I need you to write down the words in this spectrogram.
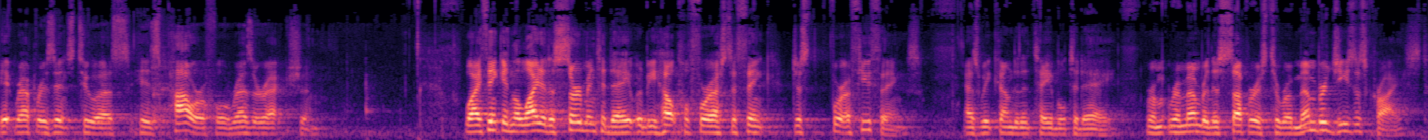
it represents to us his powerful resurrection. Well, I think in the light of the sermon today, it would be helpful for us to think just for a few things as we come to the table today. Remember, this supper is to remember Jesus Christ,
